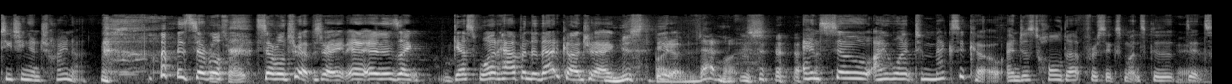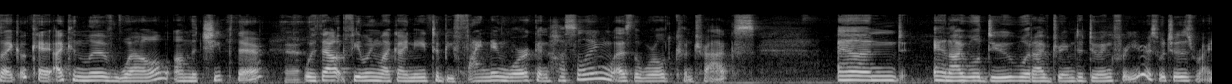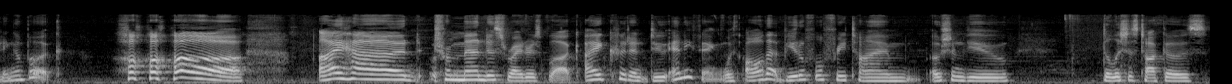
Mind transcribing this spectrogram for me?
teaching in China. several right. several trips, right? And, and it's like, guess what happened to that contract? Missed by You know, that much. and so I went to Mexico and just holed up for six months because Yeah. it's like, okay, I can live well on the cheap there Yeah. without feeling like I need to be finding work and hustling as the world contracts. And and I will do what I've dreamed of doing for years, which is writing a book. Ha ha ha! I had tremendous writer's block. I couldn't do anything with all that beautiful free time, ocean view, delicious tacos,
